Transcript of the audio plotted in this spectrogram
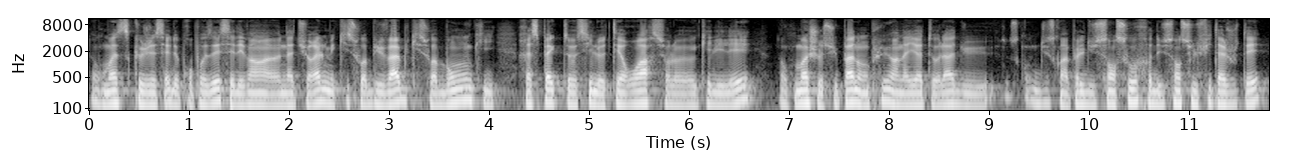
Donc moi, ce que j'essaie de proposer, c'est des vins euh, naturels, mais qui soient buvables, qui soient bons, qui respectent aussi le terroir sur lequel il est. Donc moi, je ne suis pas non plus un ayatollah du, du ce qu'on appelle du sans soufre, du sans sulfite ajouté.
